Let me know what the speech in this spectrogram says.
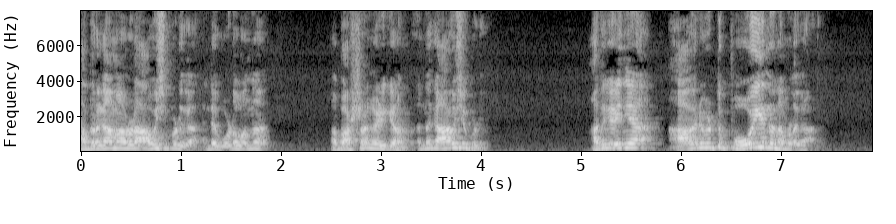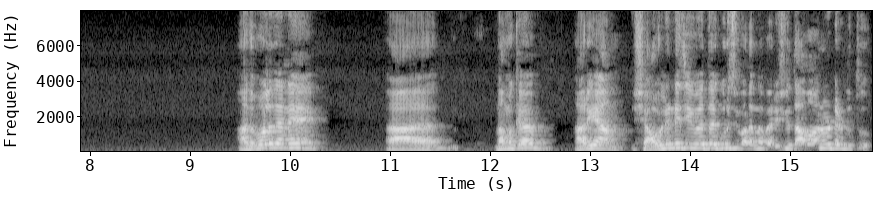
അബ്രഹാം അവരോട് ആവശ്യപ്പെടുക എന്റെ കൂടെ വന്ന് ഭക്ഷണം കഴിക്കണം എന്നൊക്കെ ആവശ്യപ്പെടുക. അത് കഴിഞ്ഞ് അവന് വിട്ട് പോയി എന്ന് നമ്മൾ കാണും. അതുപോലെ തന്നെ നമുക്ക് അറിയാം ഷൗലിന്റെ ജീവിതത്തെ കുറിച്ച് പറയുന്ന പരിശുദ്ധാമ അവനോട്ട് എടുത്തു.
